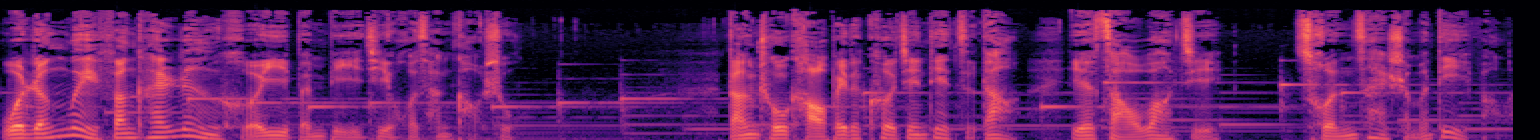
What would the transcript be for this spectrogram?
我仍未翻开任何一本笔记或参考书。当初拷贝的课件电子档也早忘记。存在什么地方了？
